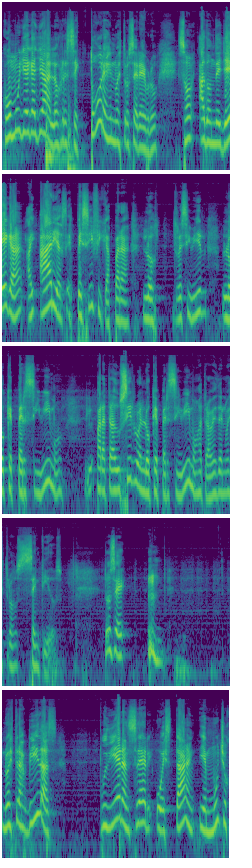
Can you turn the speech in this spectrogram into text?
¿Cómo llega ya los receptores en nuestro cerebro? Son a donde llega, hay áreas específicas para recibir lo que percibimos, para traducirlo en lo que percibimos a través de nuestros sentidos. Entonces, nuestras vidas pudieran ser o están, y en muchos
